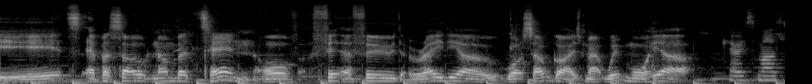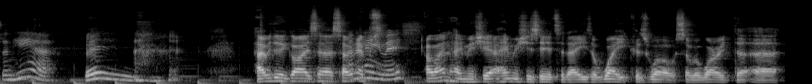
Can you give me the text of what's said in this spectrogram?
It's episode number 10 of Fitter Food Radio. What's up, guys? Matt Whitmore here. Keris Marsden here. Hey. How are we doing, guys? Uh, so And epi- Hamish. Oh, and Hamish. Yeah, Hamish is here today. He's awake as well, so we're worried that uh,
